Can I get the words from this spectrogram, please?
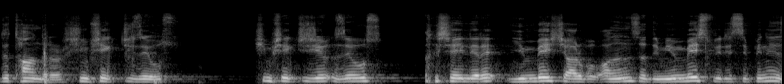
the Thunderer, Şimşekçi Zeus. Şimşekçi Zeus şeyleri 25 çarpı ananı satayım 25 free spin'i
